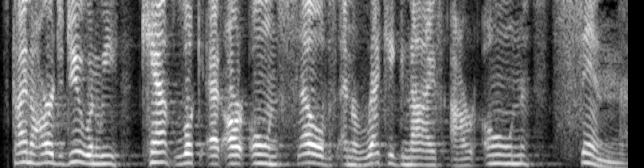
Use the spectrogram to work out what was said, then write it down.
It's kind of hard to do when we can't look at our own selves and recognize our own sin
